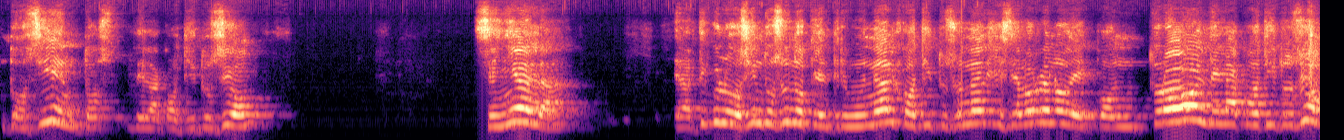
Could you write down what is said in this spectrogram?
200 de la Constitución, señala el artículo 201 que el Tribunal Constitucional es el órgano de control de la Constitución.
